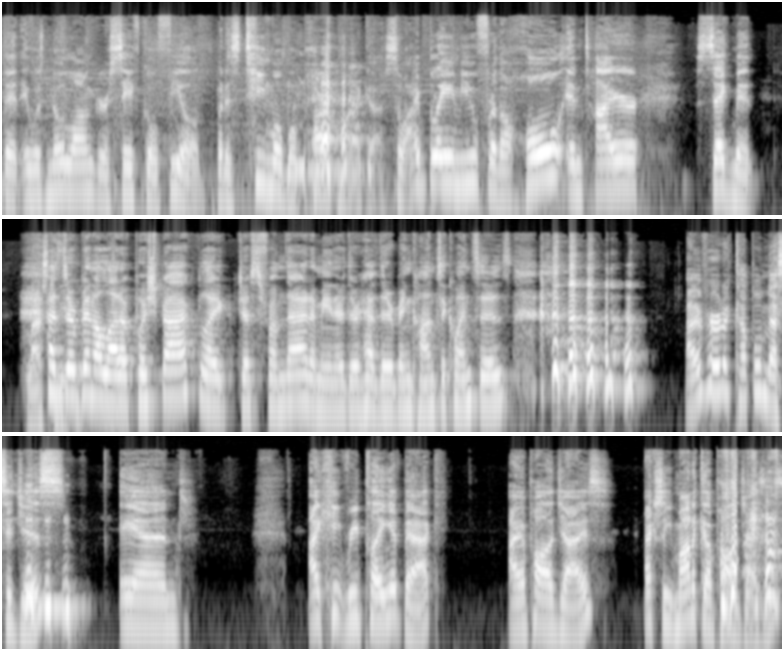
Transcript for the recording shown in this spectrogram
that it was no longer Safeco Field, but it's T-Mobile Park, Monica. So I blame you for the whole entire segment last Has week. there been a lot of pushback, like just from that? I mean, are there have there been consequences? I've heard a couple messages, and I keep replaying it back. I apologize. Actually, Monica apologizes.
